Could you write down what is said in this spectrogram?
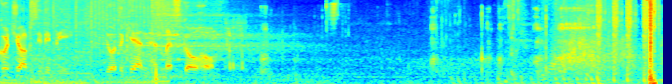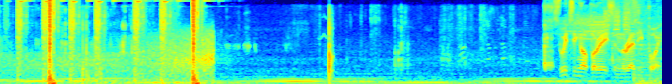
Good job, CDP. Do it again and let's go home. Switching operation ready point.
